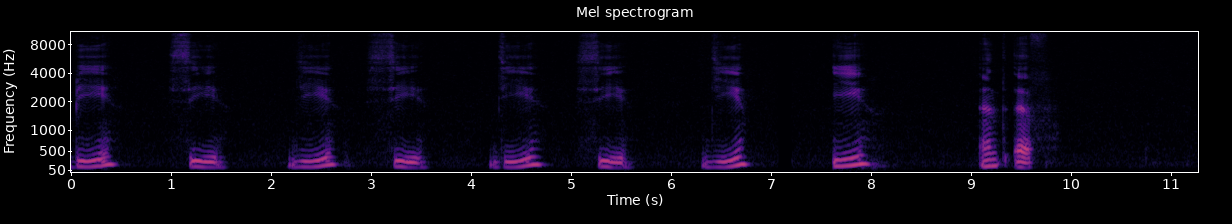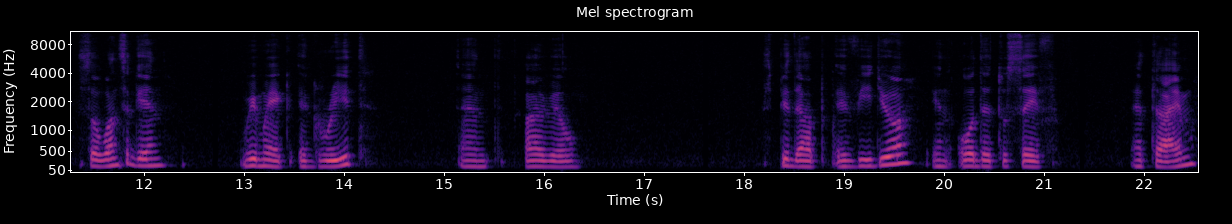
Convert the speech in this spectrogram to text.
B, C, D, C, D, C, D, E, and F. So once again, we make a grid and I will speed up a video in order to save a time.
